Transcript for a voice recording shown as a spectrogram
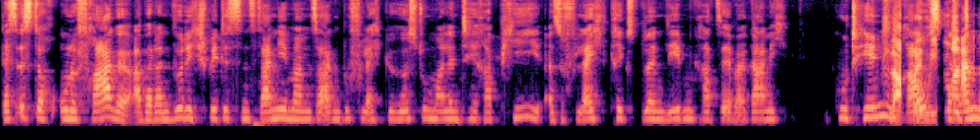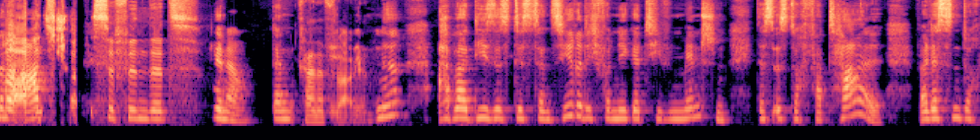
das ist doch ohne Frage, aber dann würde ich spätestens dann jemandem sagen, du, vielleicht gehörst du mal in Therapie. Also vielleicht kriegst du dein Leben gerade selber gar nicht gut hin Klar, brauchst eine andere Art. Scheiße findet. Genau, dann keine Frage. Ne? Aber dieses distanziere dich von negativen Menschen, das ist doch fatal, weil das sind doch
